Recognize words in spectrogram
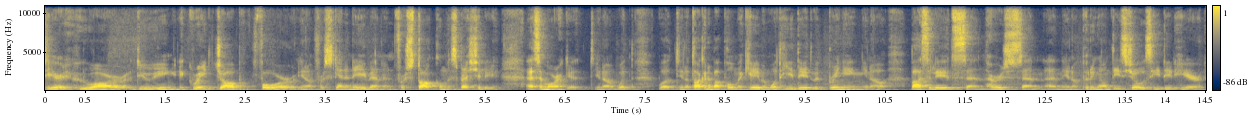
here who are doing a great job for you know for Scandinavian and for Stockholm especially as a market. You know what what you know talking about Paul McCabe and what he did with bringing you know Baselitz and Hirst and and you know putting on these shows he did here.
